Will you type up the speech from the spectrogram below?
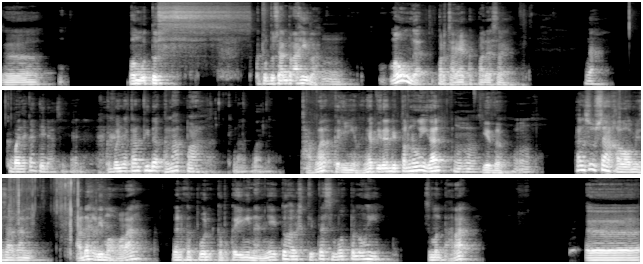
eh, pemutus keputusan terakhir lah. Hmm. mau nggak percaya kepada saya? Kebanyakan tidak sih kebanyakan tidak. Kenapa? Kenapa karena keinginannya tidak dipenuhi kan? Mm-mm. gitu. Mm. kan susah kalau misalkan ada lima orang dan kepun- ke- keinginannya itu harus kita semua penuhi. Sementara eh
